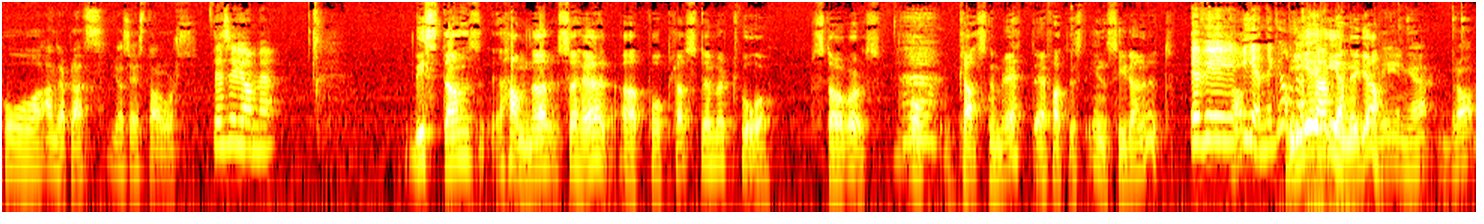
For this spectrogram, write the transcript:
På andra plats, jag säger Star Wars. Det ser jag med. Listan hamnar så här att på plats nummer två Star Wars och plats nummer ett är faktiskt insidan ut. Är vi Ja. eniga om Vi detta? är eniga. Vi är eniga. Bra.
